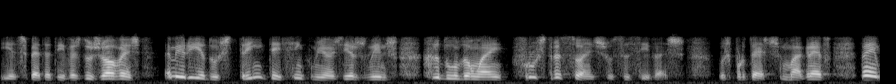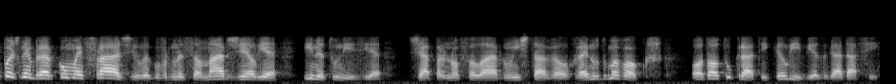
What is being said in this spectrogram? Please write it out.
e as expectativas dos jovens, a maioria dos 35 milhões de argelinos, redundam em frustrações sucessivas. Os protestos no Maghreb vêm, pois, lembrar como é frágil a governação na Argélia e na Tunísia, já para não falar no instável reino de Marrocos ou da autocrática Líbia de Gaddafi.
